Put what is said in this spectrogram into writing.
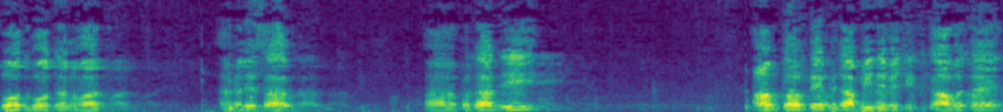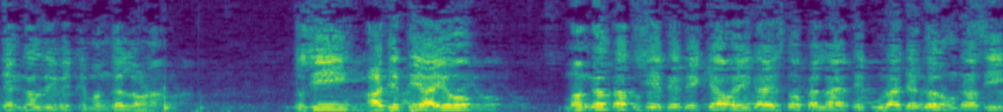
ਬਹੁਤ ਬਹੁਤ ਧੰਨਵਾਦ ਐਮਐਲਏ ਸਾਹਿਬ। ਪ੍ਰਧਾਨ ਜੀ, ਆਮ ਤੌਰ ਤੇ ਪੰਜਾਬੀ ਦੇ ਵਿੱਚ ਇੱਕ ਕਹਾਵਤ ਹੈ, ਜੰਗਲ ਦੇ ਵਿੱਚ ਮੰਗਲ ਲਾਉਣਾ। ਤੁਸੀਂ ਅੱਜ ਇੱਥੇ ਆਏ ਹੋ। ਮੰਗਲ ਤਾਂ ਤੁਸੀਂ ਇੱਥੇ ਦੇਖਿਆ ਹੋਵੇਗਾ ਇਸ ਤੋਂ ਪਹਿਲਾਂ ਇੱਥੇ ਪੂਰਾ ਜੰਗਲ ਹੁੰਦਾ ਸੀ।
